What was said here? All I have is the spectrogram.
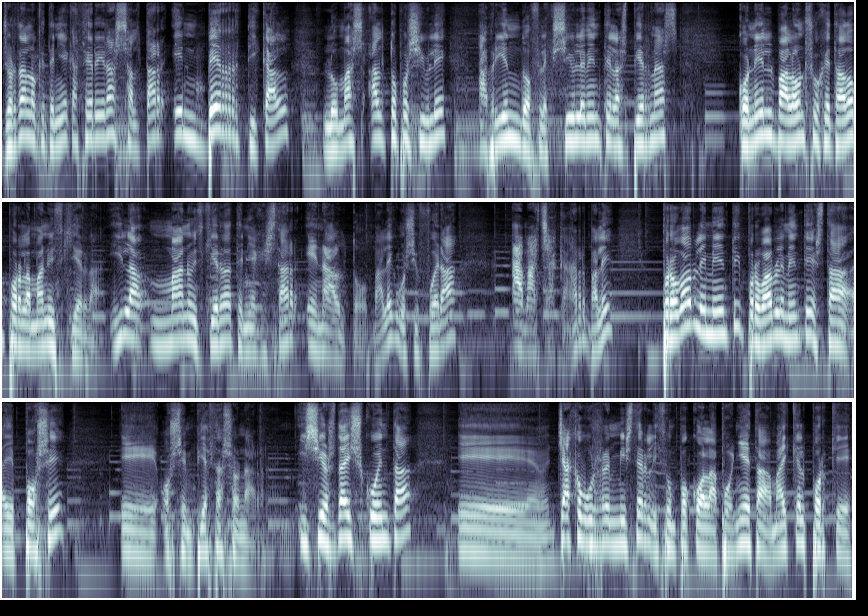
Jordan lo que tenía que hacer era saltar en vertical lo más alto posible, abriendo flexiblemente las piernas con el balón sujetado por la mano izquierda. Y la mano izquierda tenía que estar en alto, ¿vale? Como si fuera a machacar, ¿vale? Probablemente, probablemente esta eh, pose eh, os empieza a sonar. Y si os dais cuenta, eh, Jacobus Redmister le hizo un poco la puñeta a Michael porque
